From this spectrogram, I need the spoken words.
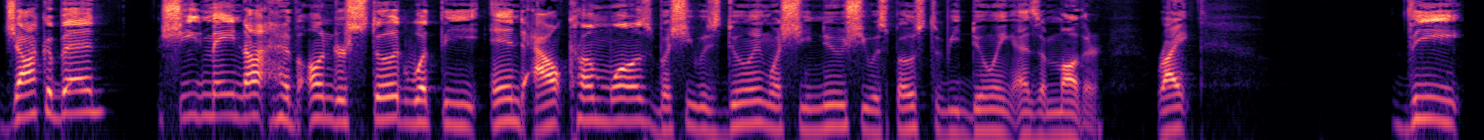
Jochebed, she may not have understood what the end outcome was, but she was doing what she knew she was supposed to be doing as a mother, right? The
